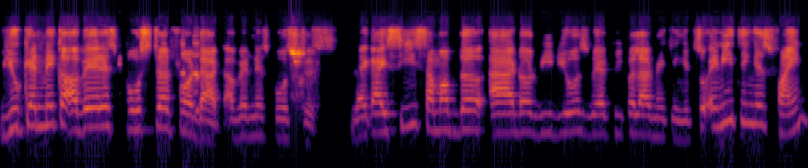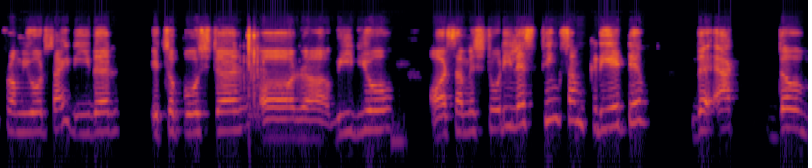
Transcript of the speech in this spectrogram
you can make a awareness poster for that awareness posters. Like i see some of the ad or videos where people are making it. So anything is fine from your side. Either it's a poster or a video or some story. Let's think some creative. The act the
